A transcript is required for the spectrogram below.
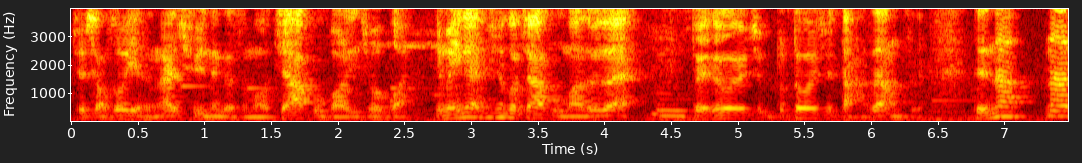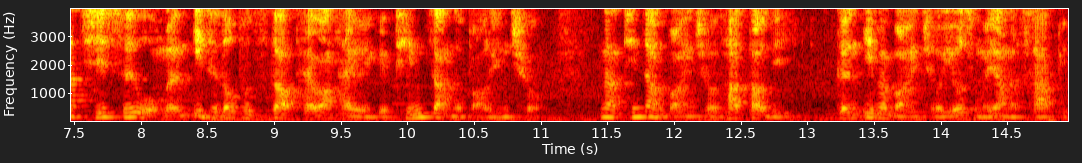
就小时候也很爱去那个什么家福保龄球馆，你们应该也去过家福嘛，对不对？嗯，对，都会去，都会去打这样子。对，那那其实我们一直都不知道台湾还有一个听障的保龄球。那听障保龄球它到底跟一般保龄球有什么样的差别？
